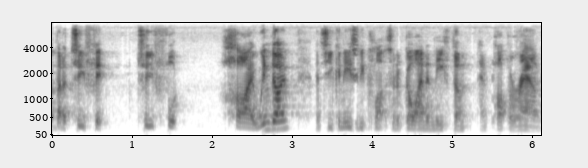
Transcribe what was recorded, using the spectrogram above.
about a two foot two foot high window, and so you can easily sort of go underneath them and pop around.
